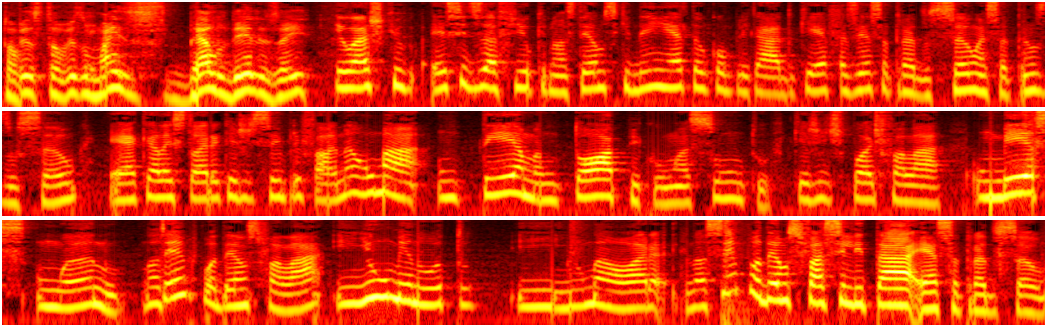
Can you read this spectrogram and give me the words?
talvez talvez o mais belo deles aí. Eu acho que esse desafio que nós temos, que nem é tão complicado, que é fazer essa tradução, essa transdução, é aquela história que a gente sempre fala, não, uma, um tema, um tópico, um assunto que a gente pode falar um mês, um ano, nós sempre podemos falar em um minuto, e em uma hora. Nós sempre podemos facilitar essa tradução.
